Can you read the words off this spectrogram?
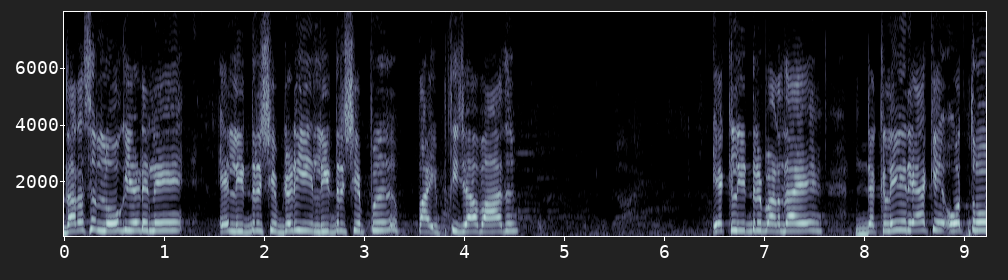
ਦਰਅਸਲ ਲੋਕ ਜਿਹੜੇ ਨੇ, ਇਹ ਲੀਡਰਸ਼ਿਪ ਜਿਹੜੀ ਲੀਡਰਸ਼ਿਪ ਭਾਈ ਭਤੀਜਾਵਾਦ ਇੱਕ ਲੀਡਰ ਬਣਦਾ ਏ ਡਿਕਲੇਅਰ ਹੈ ਕਿ ਉਹ ਤੋਂ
